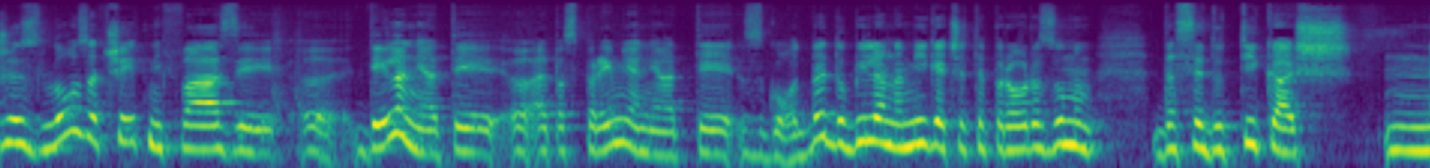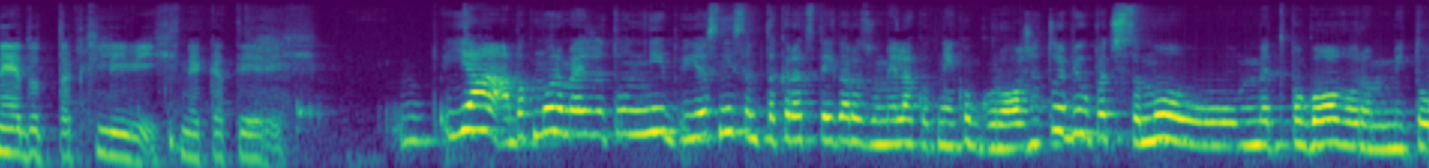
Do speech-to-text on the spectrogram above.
že zelo začetni fazi uh, delanja te uh, ali pa spremljanja te zgodbe dobila namige, če te prav razumem, da se dotikaš nedotakljivih nekaterih. Ja, ampak moram reči, da to ni, jaz nisem takrat tega razumela kot neko grožnjo. To je bil pač samo med pogovorom mi to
